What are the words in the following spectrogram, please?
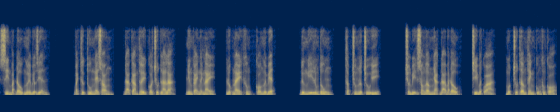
xin bắt đầu ngươi biểu diễn. Bạch thực thu nghe xong, đã cảm thấy có chút là lạ, nhưng cái ngành này, lúc này không có người biết. Đừng nghĩ lung tung, tập trung lực chú ý. Chuẩn bị xong âm nhạc đã bắt đầu, chỉ bất quá, một chút âm thanh cũng không có.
